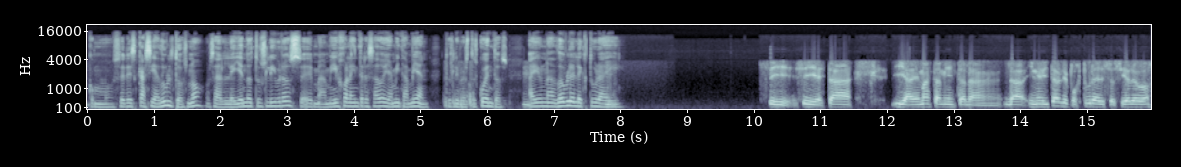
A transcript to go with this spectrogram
como seres casi adultos, ¿no? O sea, leyendo tus libros, eh, a mi hijo le ha interesado y a mí también, tus libros, tus cuentos. Mm. Hay una doble lectura ahí. Sí, sí, está. Y además también está la, la inevitable postura del sociólogo,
